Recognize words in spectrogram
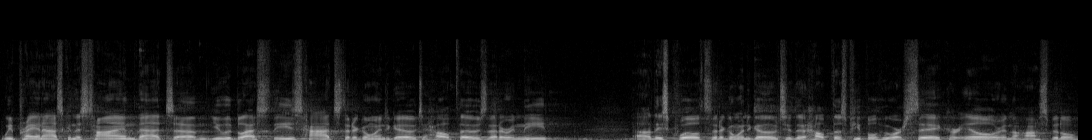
we pray and ask in this time that um, you would bless these hats that are going to go to help those that are in need uh, these quilts that are going to go to the, help those people who are sick or ill or in the hospital.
